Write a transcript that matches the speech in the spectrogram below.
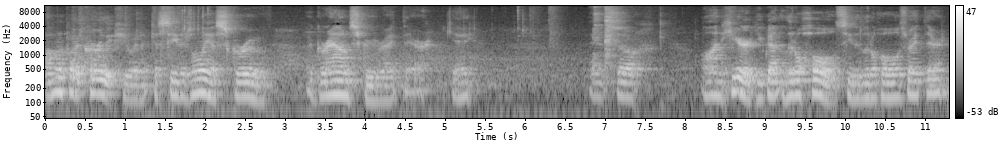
I'm going to put a curly Q in it because see there's only a screw, a ground screw right there, okay? And so on here you've got little holes. See the little holes right there?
